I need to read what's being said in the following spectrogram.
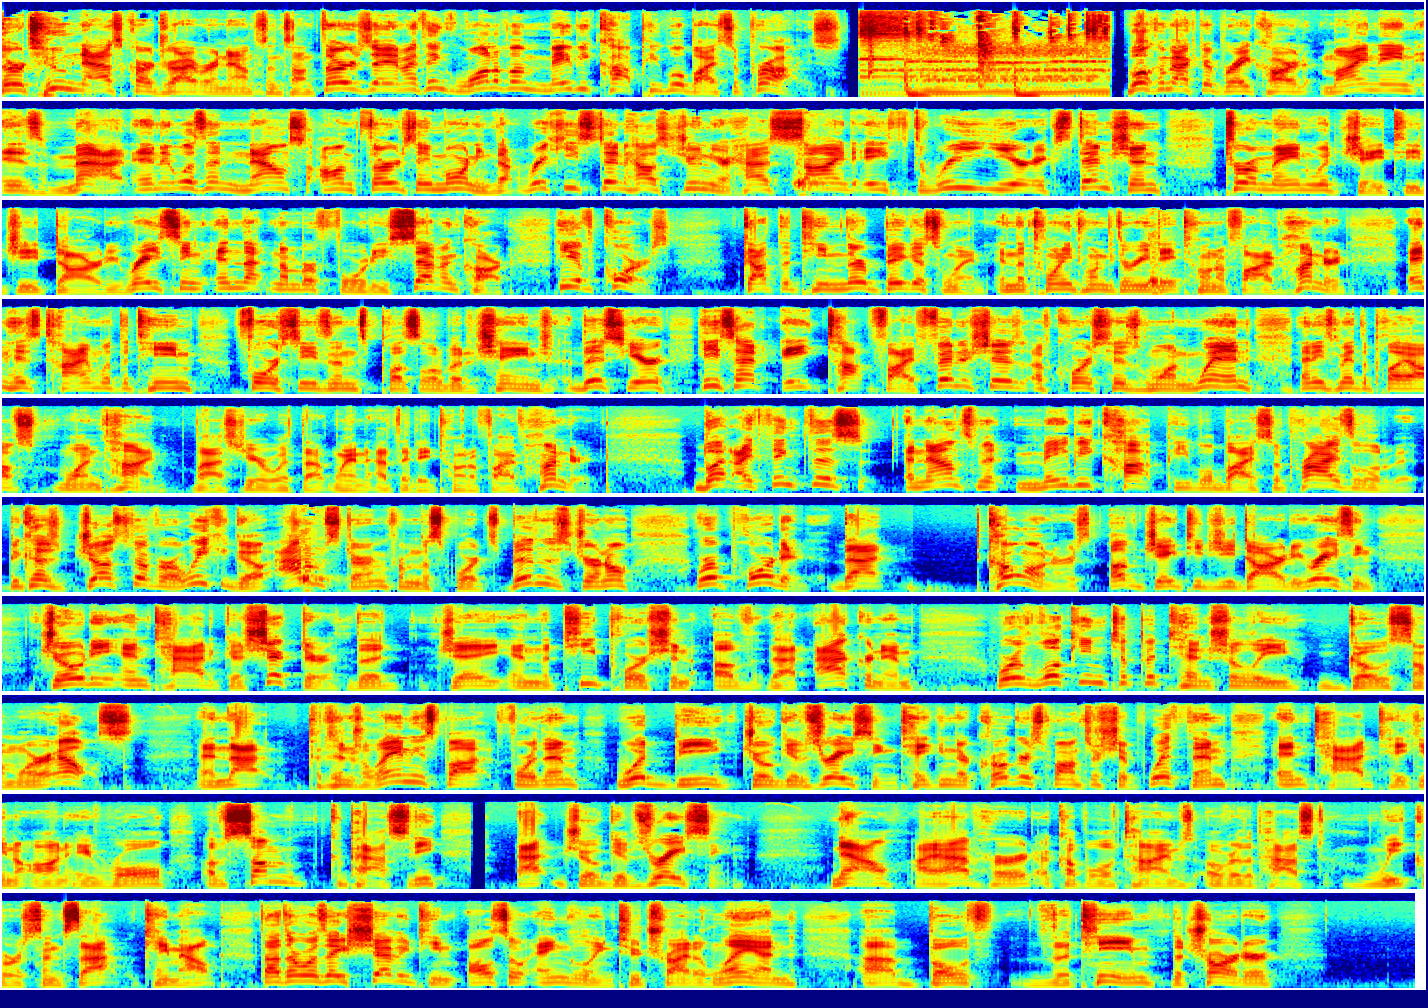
There were two NASCAR driver announcements on Thursday, and I think one of them maybe caught people by surprise. Welcome back to BrakeHard. My name is Matt, and it was announced on Thursday morning that Ricky Stenhouse Jr. has signed a three year extension to remain with JTG Daugherty Racing in that number 47 car. He, of course, got the team their biggest win in the 2023 Daytona 500. In his time with the team, four seasons plus a little bit of change this year, he's had eight top five finishes, of course, his one win, and he's made the playoffs one time last year with that win at the Daytona 500. But I think this announcement maybe caught people by surprise a little bit because just over a week ago, Adam Stern from the Sports Business Journal reported that co owners of JTG Daugherty Racing Jodi and Tad Geschickter, the J and the T portion of that acronym, were looking to potentially go somewhere else. And that potential landing spot for them would be Joe Gibbs Racing, taking their Kroger sponsorship with them, and Tad taking on a role of some capacity at Joe Gibbs Racing. Now, I have heard a couple of times over the past week or since that came out that there was a Chevy team also angling to try to land uh, both the team, the charter,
